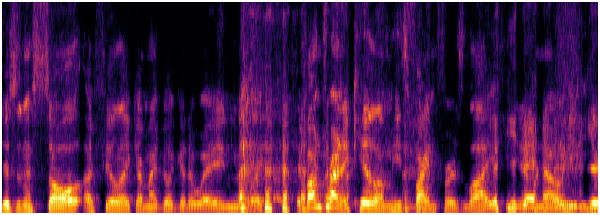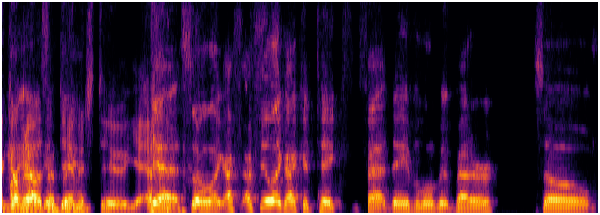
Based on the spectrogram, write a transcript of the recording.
just an assault. I feel like I might be able to get away. And you know, like if I'm trying to kill him, he's fighting for his life. You Yeah, never know. He, he You're might coming out with some damage too. Yeah. yeah so like I, I feel like i could take fat dave a little bit better so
